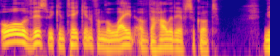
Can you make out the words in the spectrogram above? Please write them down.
all of this we can take in from the light of the holiday of Sukkot. He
